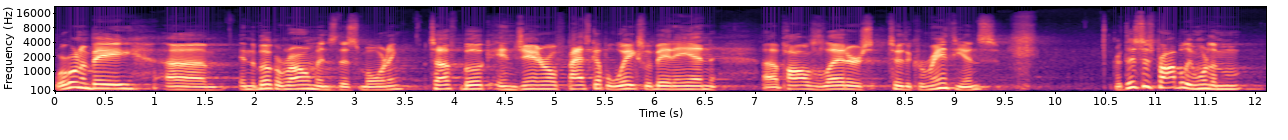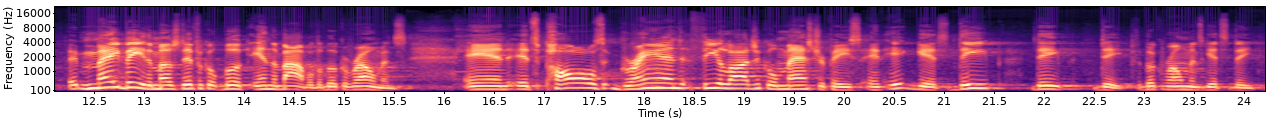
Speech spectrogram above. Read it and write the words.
we're going to be um, in the book of Romans this morning. Tough book in general. For the past couple weeks, we've been in uh, Paul's letters to the Corinthians. But this is probably one of the it may be the most difficult book in the Bible, the book of Romans. And it's Paul's grand theological masterpiece, and it gets deep, deep, deep. The book of Romans gets deep.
